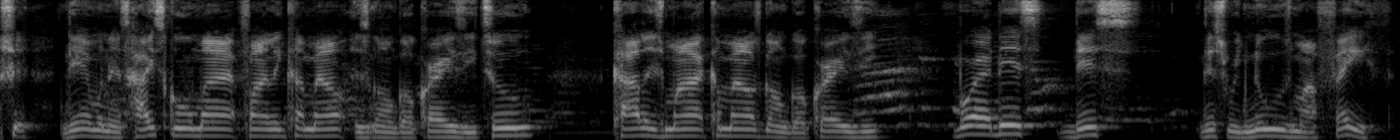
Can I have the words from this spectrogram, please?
Shit. Then when this high school mod finally come out, it's gonna go crazy too. College mod come out, it's gonna go crazy. Boy, this this this renews my faith.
